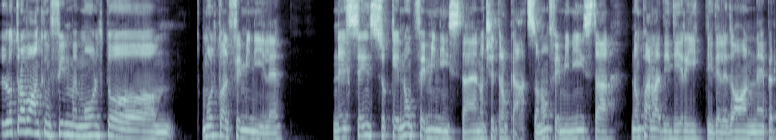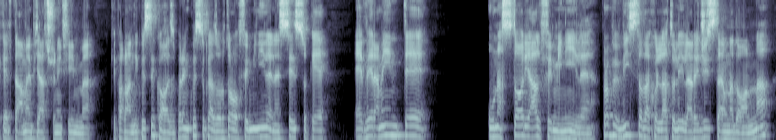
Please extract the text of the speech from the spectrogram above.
Lo trovo anche un film molto, molto al femminile, nel senso che non femminista, eh, non c'entra un cazzo, non femminista, non parla di diritti delle donne, perché in realtà a me piacciono i film che parlano di queste cose, però in questo caso lo trovo femminile nel senso che è veramente una storia al femminile, proprio vista da quel lato lì, la regista è una donna,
